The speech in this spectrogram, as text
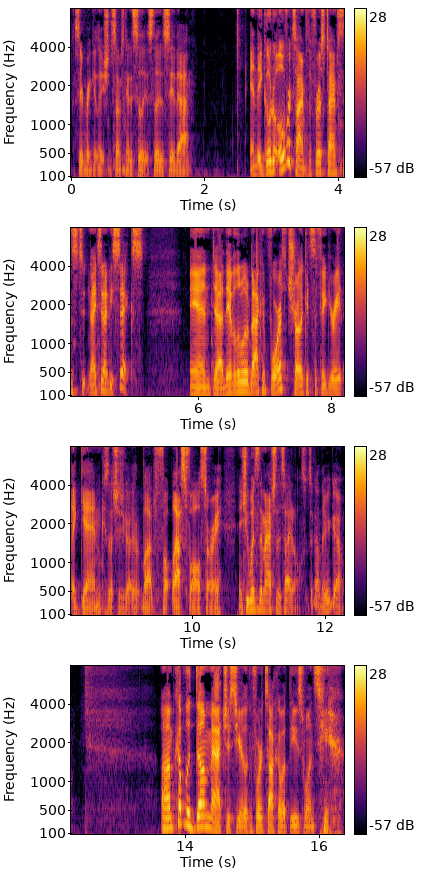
I say regulation, so I'm kind of silly, silly to say that. And they go to overtime for the first time since 1996. And uh, they have a little bit of back and forth. Charlotte gets the figure eight again, because that's what she got last fall, last fall, sorry. And she wins the match of the title. So it's like, oh, there you go. Um, a couple of dumb matches here. Looking forward to talk about these ones here.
